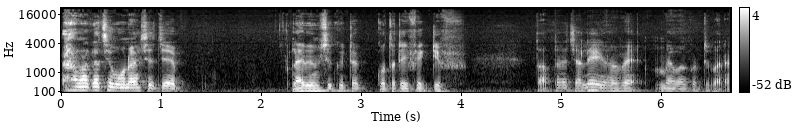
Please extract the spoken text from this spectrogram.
আমার কাছে মনে হয়েছে যে লাইভ এমসিকিউটা কতটা ইফেক্টিভ তো আপনারা চাইলে এইভাবে ব্যবহার করতে পারেন।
